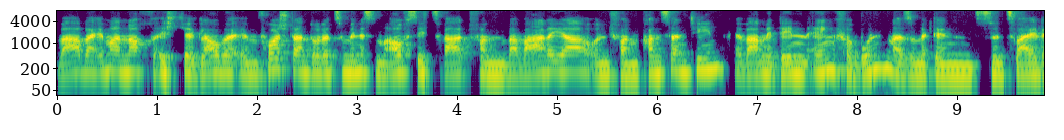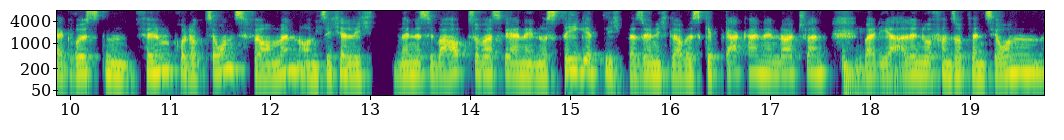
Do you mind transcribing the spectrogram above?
war aber immer noch, ich glaube, im Vorstand oder zumindest im Aufsichtsrat von Bavaria und von Konstantin Konstantin. Er war mit denen eng verbunden, also mit den zwei der größten Filmproduktionsfirmen und sicherlich wenn es überhaupt sowas wie eine Industrie gibt. Ich persönlich glaube, es gibt gar keine in Deutschland, mhm. weil die ja alle nur von Subventionen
